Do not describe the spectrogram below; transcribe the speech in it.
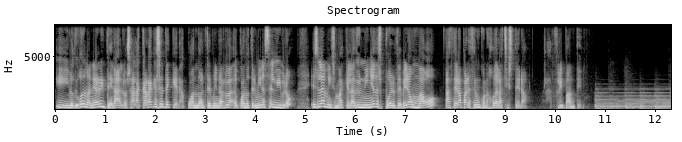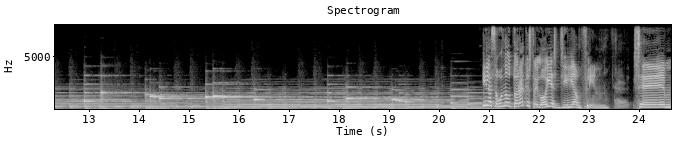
y lo digo de manera literal, o sea, la cara que se te queda cuando, al terminar cuando terminas el libro es la misma que la de un niño después de ver a un mago hacer aparecer un conejo de la chistera. O sea, flipante. Y la segunda autora que os traigo hoy es Gillian Flynn. Se,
